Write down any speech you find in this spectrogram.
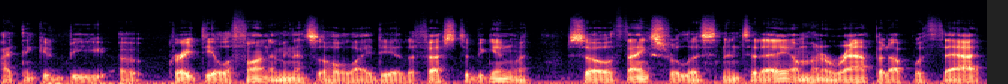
I think it'd be a great deal of fun. I mean, that's the whole idea of the fest to begin with. So, thanks for listening today. I'm going to wrap it up with that.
